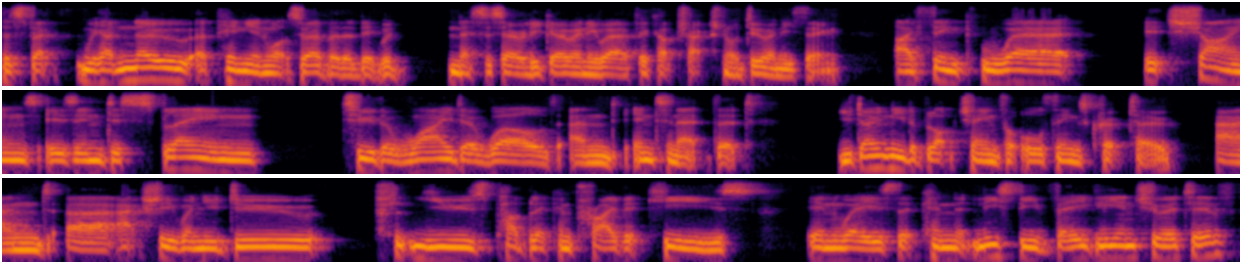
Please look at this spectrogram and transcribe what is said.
perspective, we had no opinion whatsoever that it would necessarily go anywhere, pick up traction, or do anything. I think where it shines is in displaying to the wider world and internet that you don't need a blockchain for all things crypto. And uh, actually, when you do use public and private keys in ways that can at least be vaguely intuitive,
